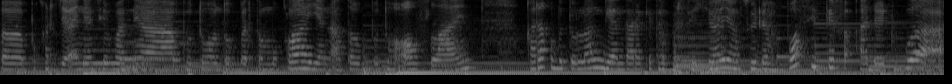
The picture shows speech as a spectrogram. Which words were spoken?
uh, pekerjaan yang sifatnya butuh untuk bertemu klien atau butuh offline karena kebetulan di antara kita bertiga yang sudah positif ada dua.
